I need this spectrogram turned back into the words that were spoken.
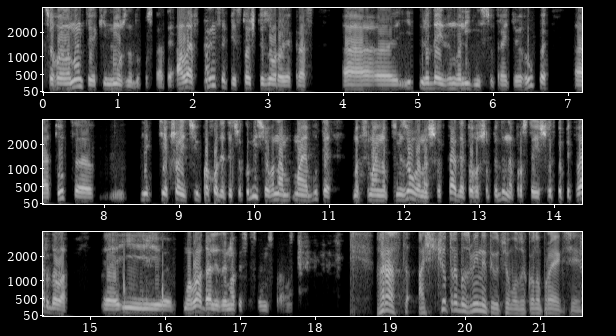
цього елементу, який не можна допускати. Але в принципі, з точки зору якраз людей з інвалідністю третьої групи, е, тут, е, якщо проходити цю комісію, вона має бути максимально оптимізована, швидка для того, щоб людина просто її швидко підтвердила е, і могла далі займатися своїми справами. Гаразд, а що треба змінити у цьому законопроекті?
